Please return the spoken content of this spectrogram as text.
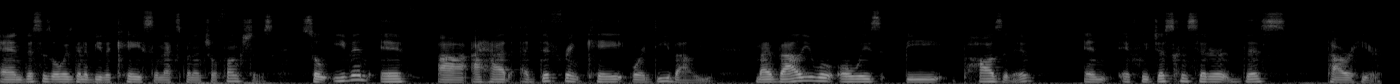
And this is always going to be the case in exponential functions. So even if uh, I had a different k or d value, my value will always be positive and if we just consider this power here.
